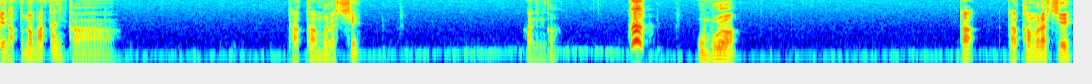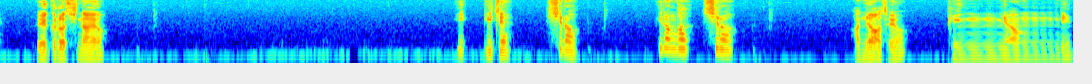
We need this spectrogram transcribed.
얘 나쁜 놈 맞다니까. 다카무라 씨? 아닌가? 헉! 어 뭐야? 다 다카무라 씨 왜 그러시나요? 이 이제 싫어. 이런 거 싫어. 안녕하세요. 빙냥님.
